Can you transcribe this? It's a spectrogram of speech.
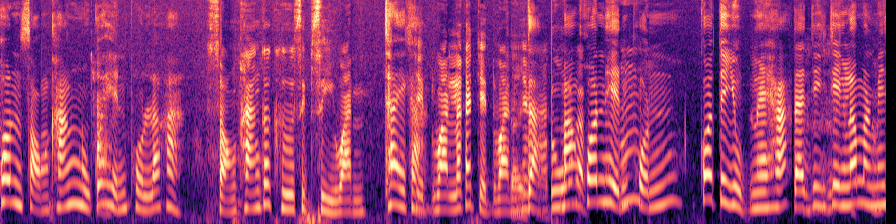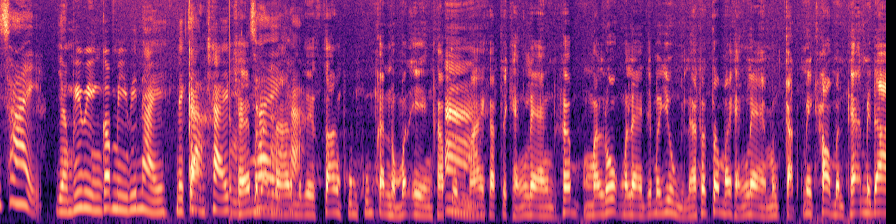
พ่นสองครั้งหนูก็ค่ะเห็นผลแล้วค่ะ ๆสองครั้งก็คือ 14 วันใช่ค่ะ7วันแล้วก็7วันใช่ใช่ไหมจ้ะดูบางแบบคนเห็นผลก็จะหยุดไงคะแต่จริง ๆ แล้วมันไม่ใช่ อย่างพี่วิงก็มีวินัยในการจ้ะ ใช้ ใช้มาใช่นานค่ะ ๆมันจะสร้างภูมิคุ้มกันของมันเองครับอ่า ต้นไม้ครับจะแข็งแรงถ้ามาโรคแมลงจะไม่ยุ่งอยู่แล้ว ถ้าต้นไม้แข็งแรงมันกัดไม่เข้ามันแทะไม่ได้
